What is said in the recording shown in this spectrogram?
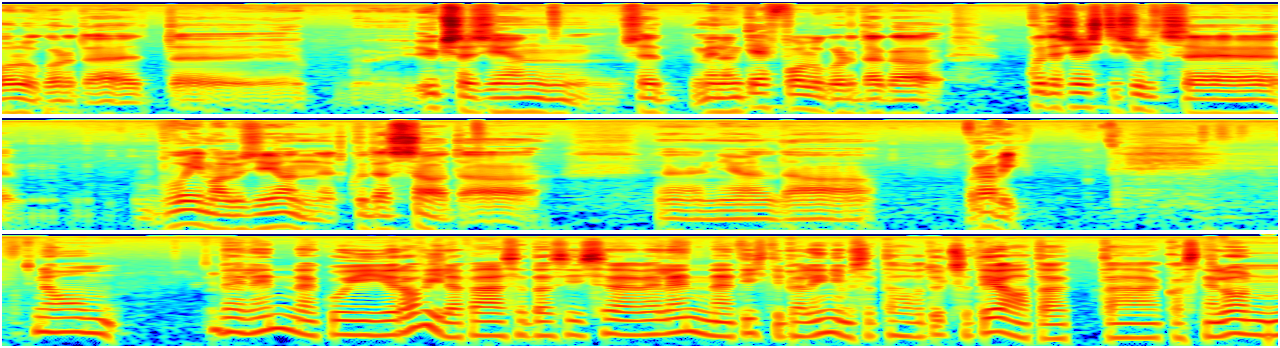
olukorda, et äh, üks asi on see, et meil on kehv olukord, aga kuidas Eestis üldse võimalusi on, et kuidas saada äh, nii-öelda ravi? no veel enne, kui ravile pääseda, siis veel enne tihtipeale inimesed tahavad üldse teada, et kas neil on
